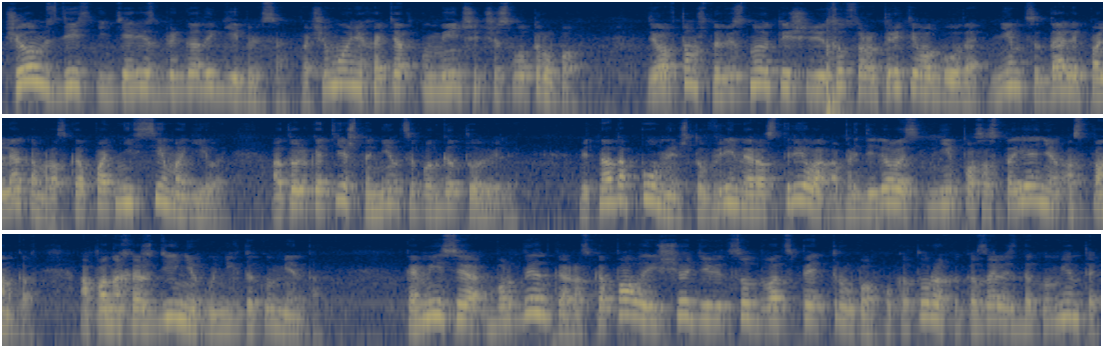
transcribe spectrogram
В чем здесь интерес бригады Гиббельса? Почему они хотят уменьшить число трупов? Дело в том, что весной 1943 года немцы дали полякам раскопать не все могилы, а только те, что немцы подготовили. Ведь надо помнить, что время расстрела определялось не по состоянию останков, а по нахождению у них документов. Комиссия Бурденко раскопала еще 925 трупов, у которых оказались документы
